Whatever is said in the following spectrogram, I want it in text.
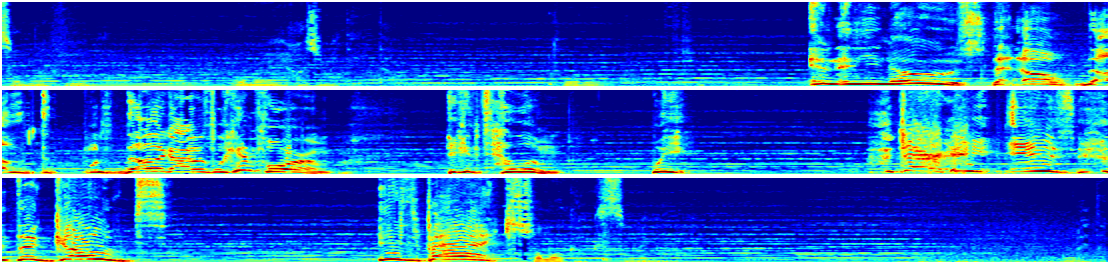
そんな風に思い始めていたトルフィン And, and he knows that, oh, the, the, the other guy was looking for him. He can tell him. Wait. There he is! The goat! He's back! ともかくそれが俺と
